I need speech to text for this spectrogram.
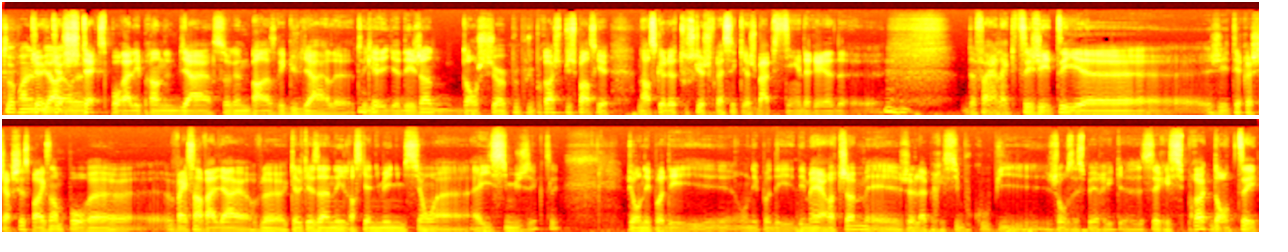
Tu vas prendre que, une bière. que je là. texte pour aller prendre une bière sur une base régulière. là. Tu sais, Il y y, a des gens dont je suis un peu plus proche, puis je pense que dans ce cas-là, tout ce que je ferais, c'est que je m'abstiendrais de, de faire la. Tu sais, j'ai été, euh, j'ai été recherchiste, par exemple, pour euh, Vincent Vallière, il y a quelques années, lorsqu'il animait une émission à, à Ici Musique. tu sais. Puis on n'est pas des on n'est pas des, des meilleurs chums, mais je l'apprécie beaucoup. Puis j'ose espérer que c'est réciproque. Donc, tu sais,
